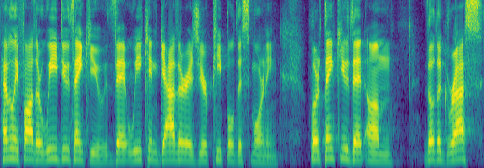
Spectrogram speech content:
Heavenly Father, we do thank you that we can gather as your people this morning. Lord, thank you that um, though the grass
